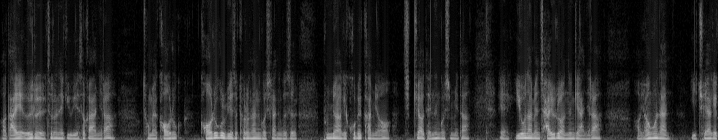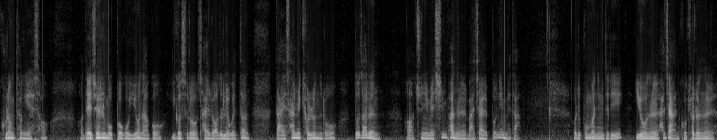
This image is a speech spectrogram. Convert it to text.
어, 나의 의를 드러내기 위해서가 아니라 정말 거룩, 거룩을 위해서 결혼하는 것이라는 것을 분명하게 고백하며 지켜내는 것입니다. 예, 이혼하면 자유를 얻는 게 아니라 어, 영원한 이 죄악의 구렁텅이에서 어, 내 죄를 못 보고 이혼하고 이것으로 자유를 얻으려고 했던 나의 삶의 결론으로 또 다른 어, 주님의 심판을 맞이할 뿐입니다. 우리 부모님들이 이혼을 하지 않고 결혼을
